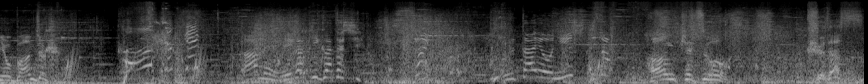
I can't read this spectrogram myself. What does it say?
剣女盤石。雨描きがたしはい。歌よ錦と判決を下す。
